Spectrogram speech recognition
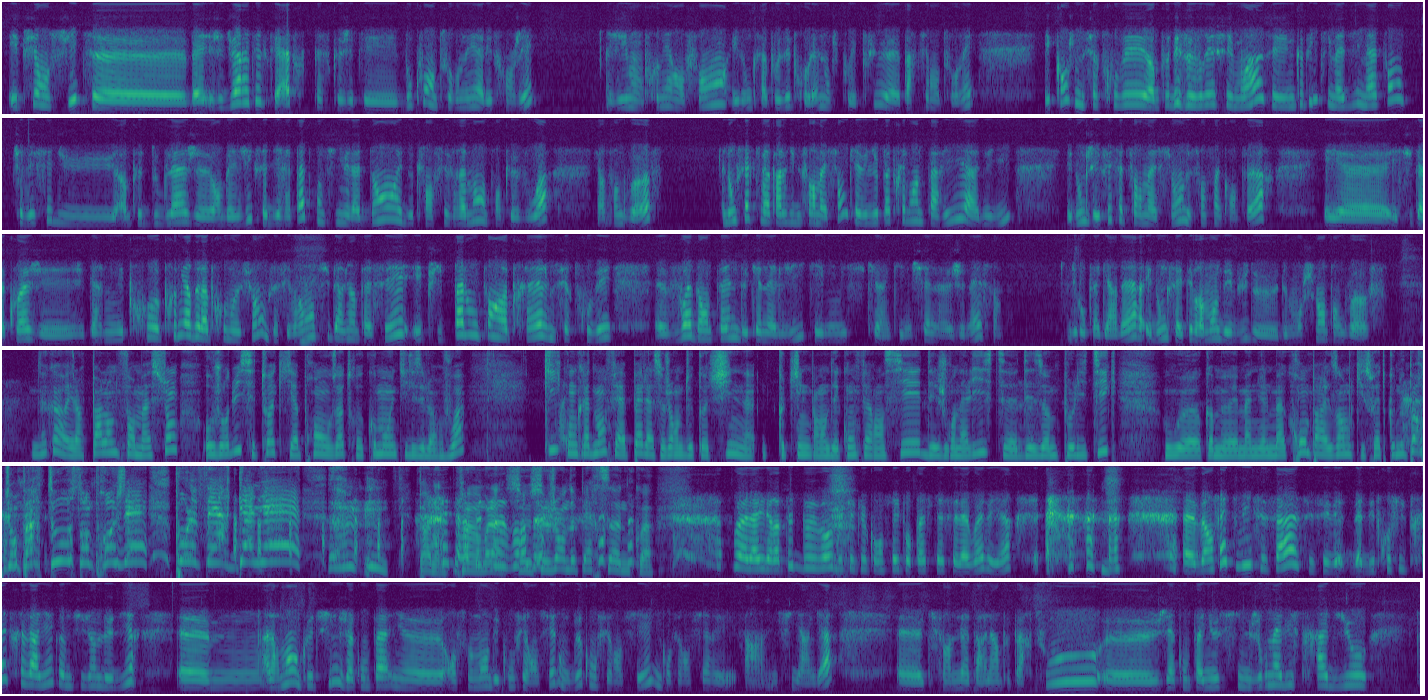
et puis ensuite, euh, ben, j'ai dû arrêter le théâtre parce que j'étais beaucoup en tournée à l'étranger. J'ai eu mon premier enfant et donc ça posé problème, donc je pouvais plus euh, partir en tournée. Et quand je me suis retrouvée un peu désœuvrée chez moi, c'est une copine qui m'a dit Mais attends, tu avais fait un peu de doublage euh, en Belgique, ça ne dirait pas de continuer là-dedans et de te lancer vraiment en tant que voix et en tant que voix off? Et donc celle qui m'a parlé d'une formation qui avait lieu pas très loin de Paris, à Neuilly. Et donc j'ai fait cette formation de 150 heures. Et, euh, et suite à quoi j'ai terminé première de la promotion, donc ça s'est vraiment super bien passé. Et puis pas longtemps après, je me suis retrouvée euh, voix d'antenne de Canal J, qui est une, chaîne euh, jeunesse du groupe Lagardère. Et donc ça a été vraiment le début de mon chemin en tant que voix off. D'accord, et alors parlant de formation, aujourd'hui c'est toi qui apprends aux autres comment utiliser leur voix. Qui concrètement fait appel à ce genre de coaching, coaching pardon, des conférenciers, des journalistes, des hommes politiques, ou euh, comme Emmanuel Macron par exemple, qui souhaite que nous portions partout son projet pour le faire gagner? Pardon, enfin, voilà, ce, ce genre de personnes quoi. Voilà, il aura peut-être besoin de quelques conseils pour pas se casser la voix d'ailleurs. Euh, ben, en fait, oui, c'est ça. C'est des profils très très variés, comme tu viens de le dire. Euh, alors moi, en coaching, j'accompagne euh, en ce moment des conférenciers, donc deux conférenciers, une conférencière et enfin une fille et un gars. qui sont amenés à parler un peu partout. J'accompagne aussi une journaliste radio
